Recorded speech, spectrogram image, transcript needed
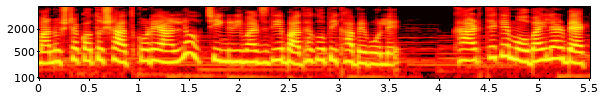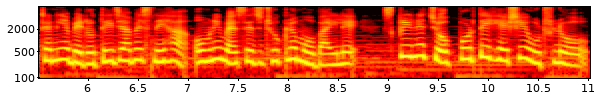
মানুষটা কত স্বাদ করে আনলো, চিংড়ি মাছ দিয়ে বাঁধাকপি খাবে বলে। খাট থেকে মোবাইল আর ব্যাগটা নিয়ে বেরোতেই যাবে স্নেহা। অমনি মেসেজ ঢুকলো মোবাইলে। স্ক্রিনে চোখ পড়তেই হেসে উঠল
